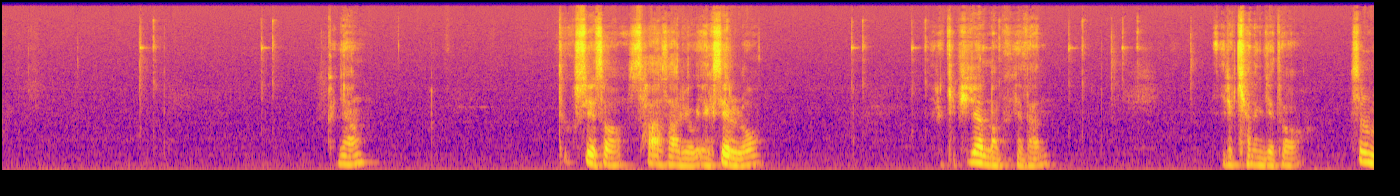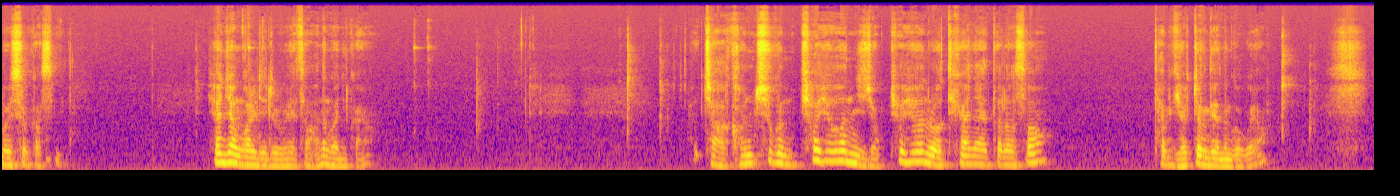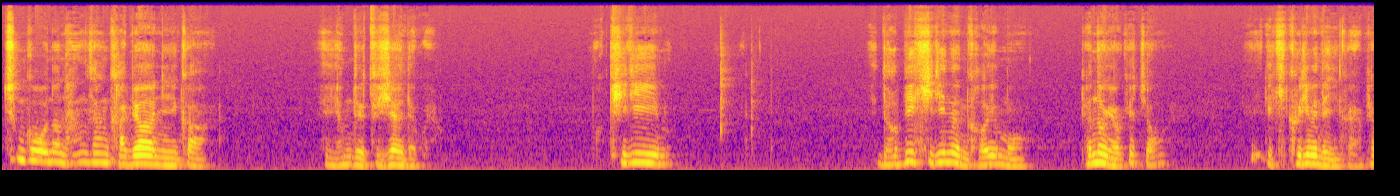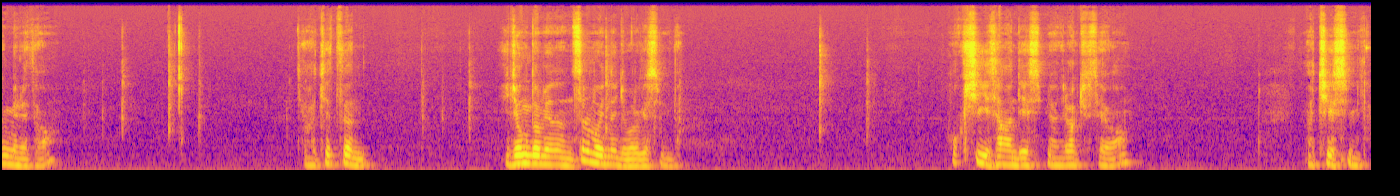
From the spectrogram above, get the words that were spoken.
그냥 특수해서 446 엑셀로 이렇게 필요한 만큼 계산 이렇게 하는 게 더 쓸모 있을 것 같습니다. 현장 관리를 위해서 하는 거니까요. 자, 건축은 표현이죠. 표현을 어떻게 하냐에 따라서 답이 결정되는 거고요. 충고는 항상 가변이니까 염두에 두셔야 되고요. 뭐 길이 너비 길이는 거의 뭐 변동이 없겠죠. 이렇게 그리면 되니까요. 평면에서. 자, 어쨌든 이 정도면 쓸모 있는지 모르겠습니다. 혹시 이상한 데 있으면 연락 주세요. 마치겠습니다.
